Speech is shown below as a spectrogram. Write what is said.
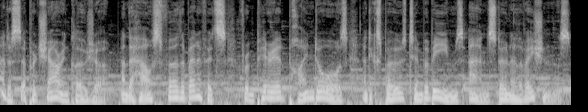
and a separate shower enclosure. And the house further benefits from period pine doors and exposed timber beams and stone elevations.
